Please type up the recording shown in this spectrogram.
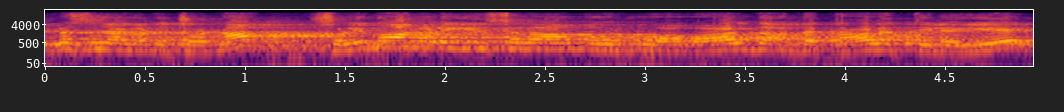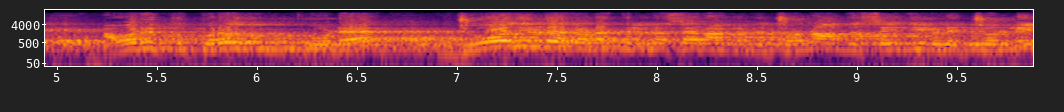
என்ன செஞ்சாங்கன்னு சொன்னா சுலைமான் அலி இஸ்லாம் அவர் வா- வாழ்ந்த அந்த காலத்திலேயே அவருக்கு பிறகும் கூட ஜோதிட கடத்தில் என்ன செய்கிறாங்கன்னு சொன்னால் அந்த செய்திகளை சொல்லி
